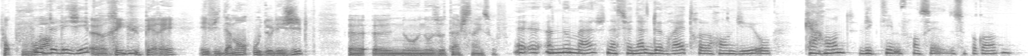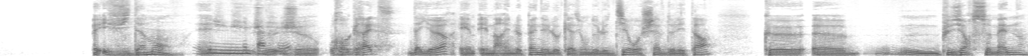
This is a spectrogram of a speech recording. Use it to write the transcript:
pour pouvoir euh, récupérer, évidemment, ou de l'Égypte, euh, euh, nos, nos, otages sains et saufs. un hommage national devrait être rendu aux 40 victimes françaises de ce pogrom Évidemment. je, regrette d'ailleurs, et, Marine Le Pen a eu l'occasion de le dire au chef de l'État, que euh, plusieurs semaines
